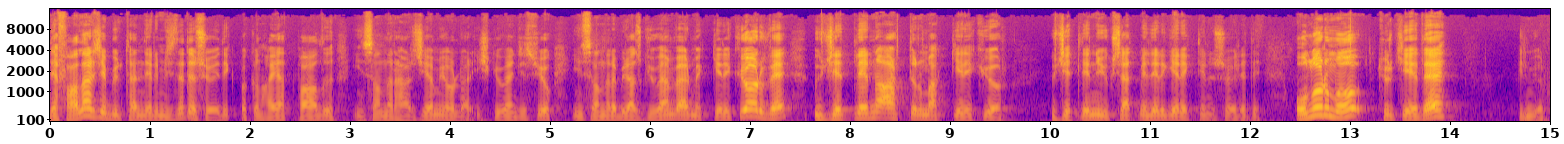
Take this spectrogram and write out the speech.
defalarca bültenlerimizde de söyledik. Bakın hayat pahalı, insanlar harcayamıyorlar, iş güvencesi yok. İnsanlara biraz güven vermek gerekiyor ve ücretlerini arttırmak gerekiyor. Ücretlerini yükseltmeleri gerektiğini söyledi. Olur mu Türkiye'de? Bilmiyorum.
